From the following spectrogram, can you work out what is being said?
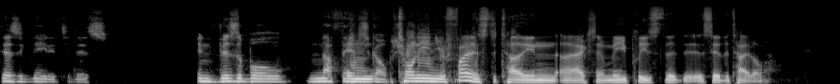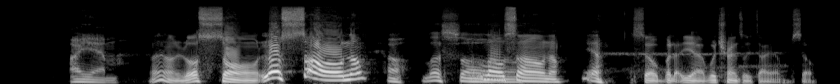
designated to this invisible nothing And sculpture. Tony, in your finest Italian uh, accent, may you please the, the- say the title? I am. Oh, Io sono, Io sono, Oh, let's uh, Io sono. Yeah. So, but uh, yeah, we'll translate I am. So,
